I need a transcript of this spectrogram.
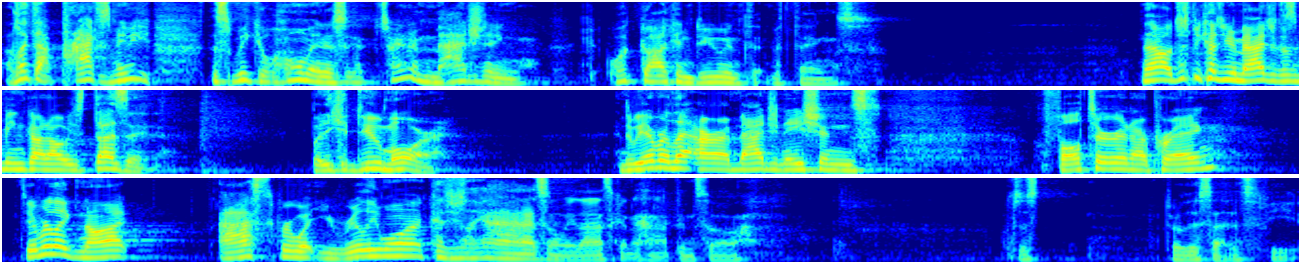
I like that practice. Maybe this week go home and start imagining what God can do th- with things. Now, just because you imagine doesn't mean God always does it, but He can do more. And do we ever let our imaginations falter in our praying? Do you ever like not ask for what you really want because you're like, ah, that's the only way that's going to happen, so just throw this at His feet.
